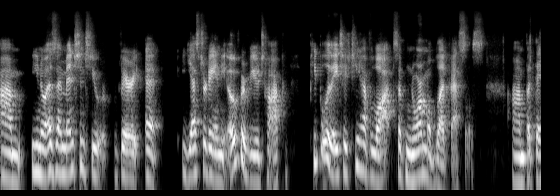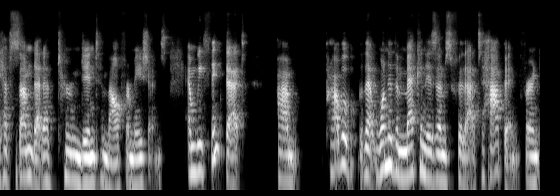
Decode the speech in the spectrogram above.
um, you know, as I mentioned to you very uh, yesterday in the overview talk, people with HHT have lots of normal blood vessels, um, but they have some that have turned into malformations. And we think that um, probably that one of the mechanisms for that to happen for an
